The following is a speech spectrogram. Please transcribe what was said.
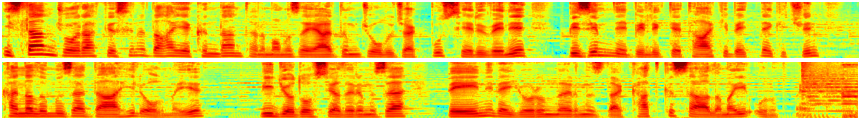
İslam coğrafyasını daha yakından tanımamıza yardımcı olacak bu serüveni bizimle birlikte takip etmek için kanalımıza dahil olmayı, video dosyalarımıza beğeni ve yorumlarınızla katkı sağlamayı unutmayın.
